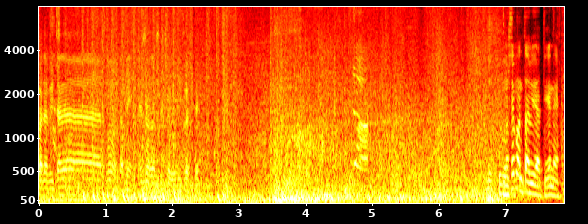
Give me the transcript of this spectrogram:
para evitar a... Bueno, también, eso lo has hecho con un. No sé cuánta vida tiene. Está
